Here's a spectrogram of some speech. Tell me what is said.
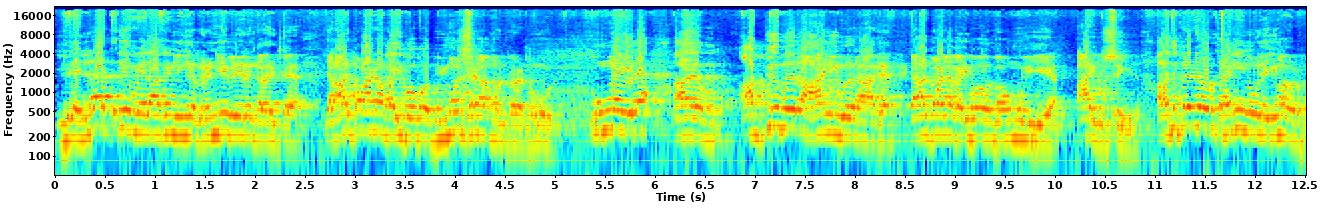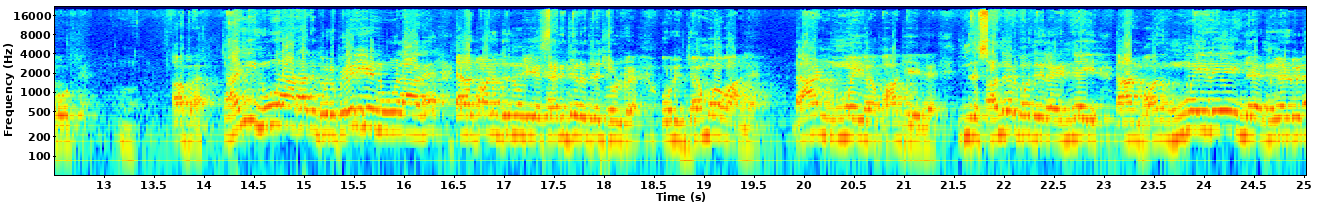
இது எல்லாத்துக்கும் மேலாக நீங்கள் ரெண்டு பேரும் கழிச்ச யாழ்ப்பாண வைபவ விமர்சனம் என்ற நூல். உண்மையில அஹ், ஆணிவராக யாழ்ப்பாண வைபவ கௌமுகிய ஆய்வு செய்யுது அதுக்கெல்லாம் ஒரு தனி நூலையும் அவர் போட்டார். அப்ப தனி நூலாக அது ஒரு பெரிய நூலாக யாழ்ப்பாணத்தினுடைய சரித்திரத்தை சொல்ற ஒரு ஜம்பவான நான் உண்மையில பார்க்கல இந்த சந்தர்ப்பத்தில் என்னை நான் உண்மையிலே இந்த நிகழ்வில்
